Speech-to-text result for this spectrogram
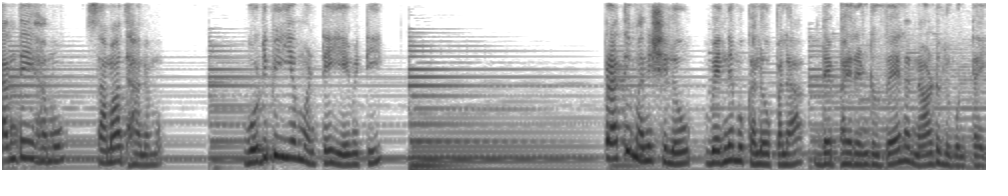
సందేహము సమాధానము. ఒడిబియ్యం అంటే ఏమిటి? ప్రతి మనిషిలో వెన్నెముక లోపల డెబ్బై రెండు వేల నాడులు ఉంటాయి.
